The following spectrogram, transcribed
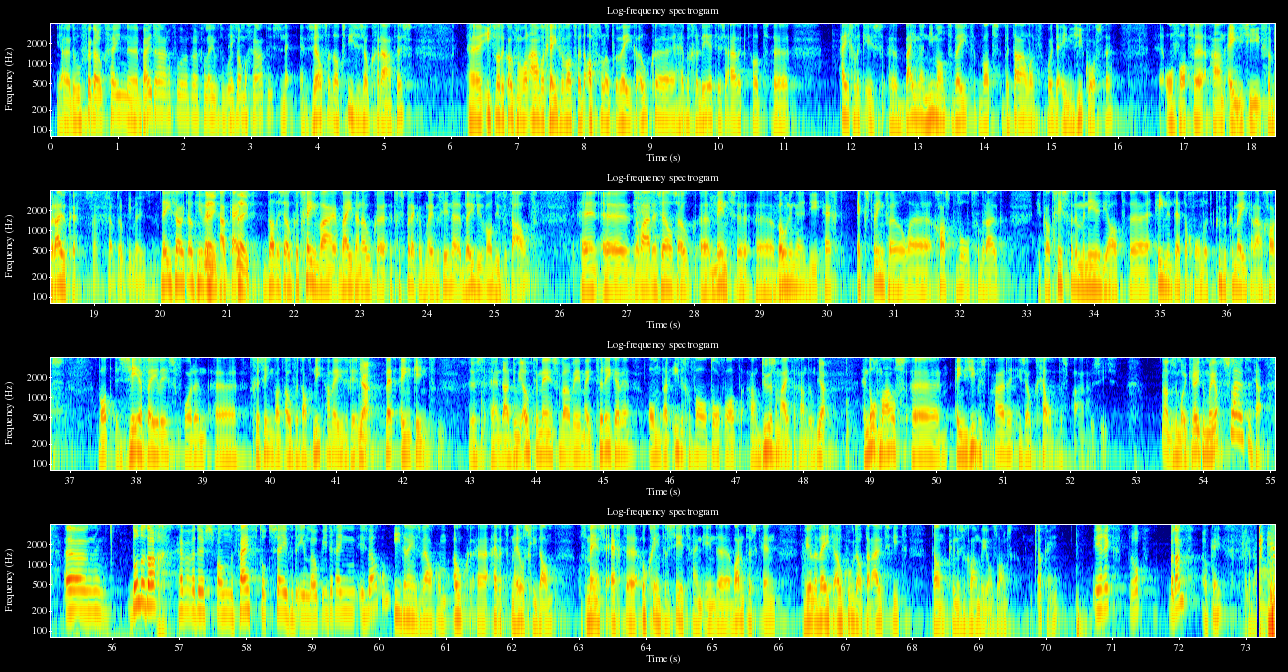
Ja. Er hoeft verder ook geen bijdrage voor geleverd te worden. Nee. is allemaal gratis. Nee, en zelfs het advies is ook gratis. Iets wat ik ook nog wel aan wil geven, wat we de afgelopen weken ook hebben geleerd, is eigenlijk dat eigenlijk is eh, bijna niemand weet wat ze betalen voor de energiekosten. eh, Of wat ze aan energie verbruiken. Ik zou, het ook niet weten. Nee, je zou het ook niet Nee, weten. Nou, kijk, nee. dat is ook hetgeen waar wij dan ook eh, het gesprek ook mee beginnen. Weet u wat u betaalt? En eh, er waren zelfs ook eh, mensen, eh, woningen, die echt extreem veel eh, gas bijvoorbeeld gebruiken. Ik had gisteren een meneer die had eh 3100 kubieke meter aan gas. Wat zeer veel is voor een eh, gezin wat overdag niet aanwezig is Ja. met één kind. Dus, en daar doe je ook de mensen wel weer mee triggeren om daar in ieder geval toch wat aan duurzaamheid te gaan doen. Ja, En nogmaals, eh, energie besparen is ook geld besparen. precies. Nou, dat is een mooie kreet om mee af te sluiten. Ja. Ehm, donderdag hebben we dus van 5 tot 7 de inloop. Iedereen is welkom? Iedereen is welkom, ook eh, eigenlijk van heel Schiedam. Als mensen echt ook geïnteresseerd zijn in de warmtescan, willen weten ook hoe dat eruit ziet, dan kunnen ze gewoon bij ons langskomen. Oké. Erik, erop. Bedankt. Oké, gedaan.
